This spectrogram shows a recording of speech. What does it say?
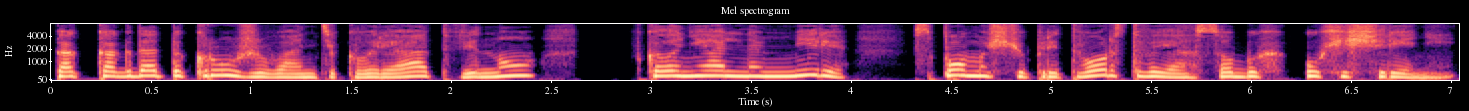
Как когда-то кружево, антиквариат, вино в колониальном мире с помощью притворства и особых ухищрений.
